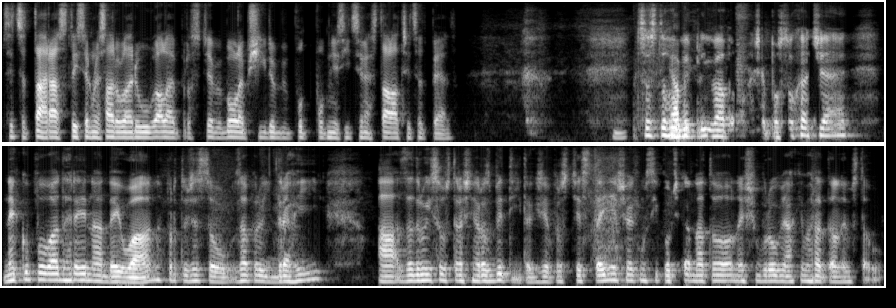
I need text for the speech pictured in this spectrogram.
sice ta hra stojí 70 dolarů, ale prostě by bylo lepší, kdyby po, po měsíci nestála 35. Co z toho bych... vyplývá pro naše posluchače? Nekupovat hry na day one, protože jsou za prvý drahý a za druhý jsou strašně rozbitý, takže prostě stejně člověk musí počkat na to, než budou v nějakém hratelném stavu.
